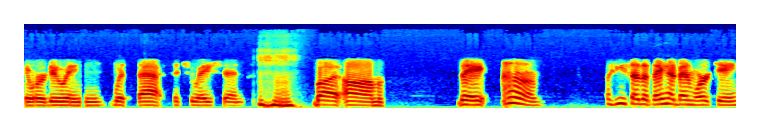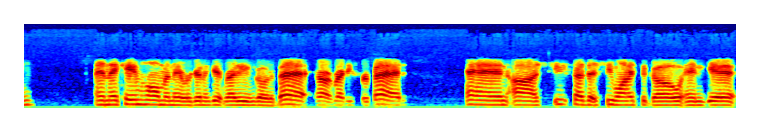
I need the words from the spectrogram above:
they were doing with that situation. Hmm but um they he said that they had been working and they came home and they were going to get ready and go to bed uh, ready for bed. And uh she said that she wanted to go and get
